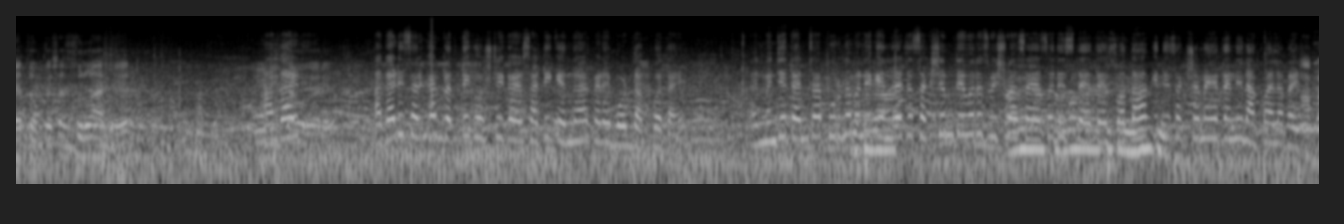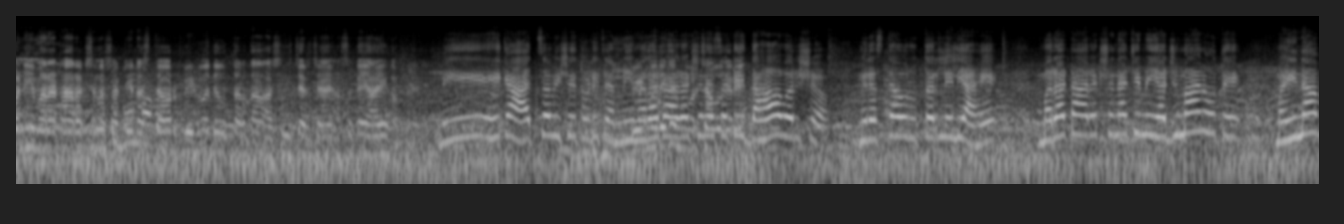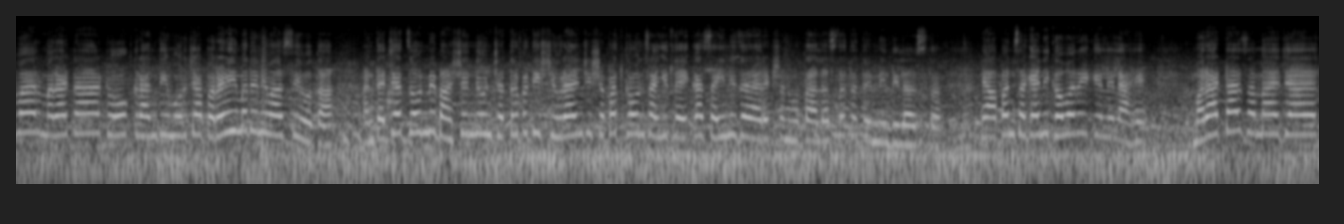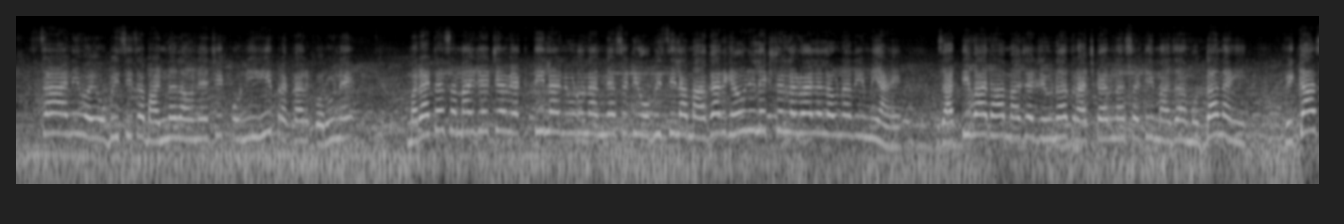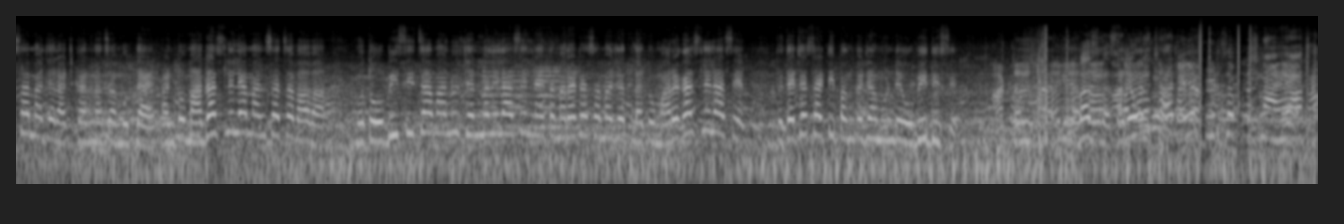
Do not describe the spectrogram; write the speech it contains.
या चौकशा सुरू आहेत. आघाडी सरकार प्रत्येक गोष्टीसाठी केंद्राकडे बोट दाखवत आहे. म्हणजे त्यांचा पूर्णपणे केंद्राच्या सक्षमतेवरच विश्वास आहे असं दिसतंय. ते स्वतः किती सक्षम आहे त्यांनी दाखवायला पाहिजे. आपणही मराठा आरक्षणासाठी रस्त्यावर बीडमध्ये उतरता अशी चर्चा आहे. असं काही आहे का मी हे काय आजचा विषय थोडीच आहे. मी मराठा आरक्षणासाठी? दहा वर्ष मी रस्त्यावर उतरलेली आहे. मराठा आरक्षणाचे मी यजमान होते. महिनाभर मराठा ठोक क्रांती मोर्चा परळीमध्ये निवासी होता. आणि त्याच्यात जाऊन मी भाषण देऊन छत्रपती शिवरायांची शपथ खाऊन सांगितलं. एका सैनी जर आरक्षण होता आलं असतं तर ते मी दिलं असतं. हे आपण सगळ्यांनी कव्हरही केलेलं आहे. मराठा समाजाचा आणि ओबीसीचं भांडणं लावण्याचे कोणीही प्रकार करू नये. मराठा समाजाच्या व्यक्तीला निवडून आणण्यासाठी ओबीसीला माघार घेऊन इलेक्शन लढवायला लावणारी मी आहे. जातीवाद हा माझ्या जीवनात राजकारणासाठी माझा मुद्दा नाही. विकास हा माझ्या राजकारणाचा मुद्दा आहे. आणि तो मागासलेल्या माणसाचा व्हावा. मग तो ओबीसीचा माणूस जन्मलेला असेल नाही तर मराठा समाजातला तो मार्गासलेला असेल तर त्याच्यासाठी पंकजा मुंडे उभी दिसेल. बस बस. एवढं छान प्रश्न आहे. आज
